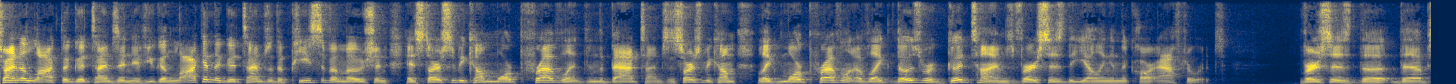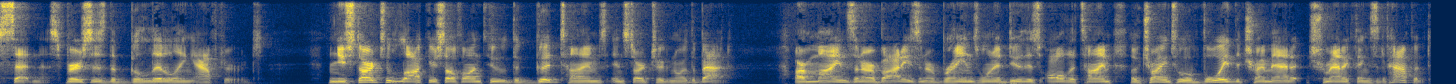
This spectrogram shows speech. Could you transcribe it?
trying to lock the good times in. If you can lock in the good times with a piece of emotion, it starts to become more prevalent than the bad times. It starts to become like more prevalent of like those were good times versus the yelling in the car afterwards, versus the the upsetness, versus the belittling afterwards. And you start to lock yourself onto the good times and start to ignore the bad. Our minds and our bodies and our brains want to do this all the time of trying to avoid the traumatic traumatic things that have happened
